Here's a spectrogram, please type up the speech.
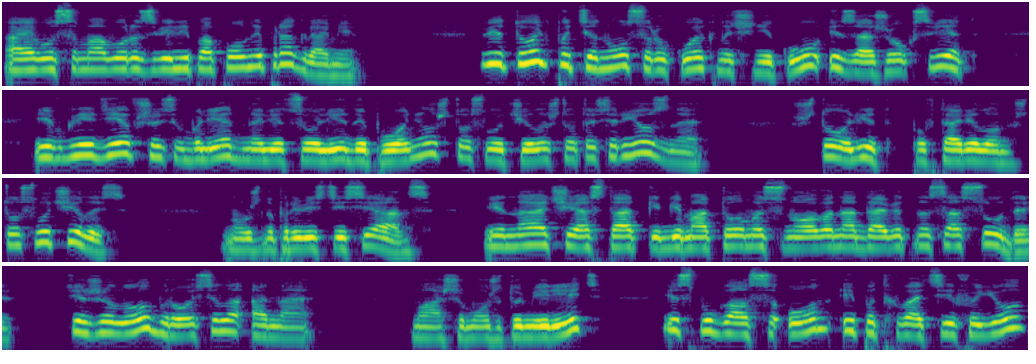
а его самого развели по полной программе. Витольд потянулся рукой к ночнику и зажег свет. И, вглядевшись в бледное лицо Лиды, понял, что случилось что-то серьезное. «Что, Лид?» — повторил он. «Что случилось?» «Нужно провести сеанс. Иначе остатки гематомы снова надавят на сосуды». Тяжело бросила она. «Маша может умереть?» Испугался он и, подхватив ее,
